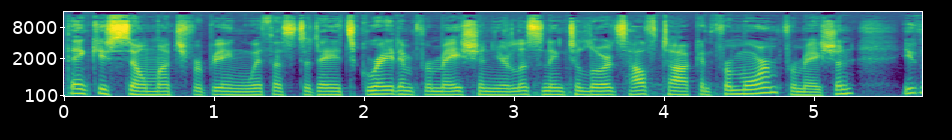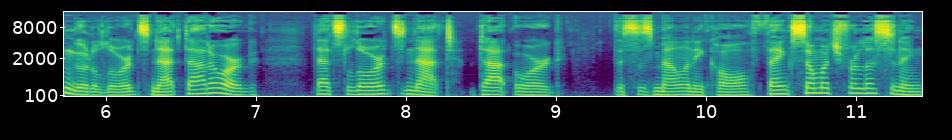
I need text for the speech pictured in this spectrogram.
Thank you so much for being with us today. It's great information. You're listening to Lourdes Health Talk, and for more information, you can go to lourdesnet.org. That's lourdesnet.org. This is Melanie Cole. Thanks so much for listening.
